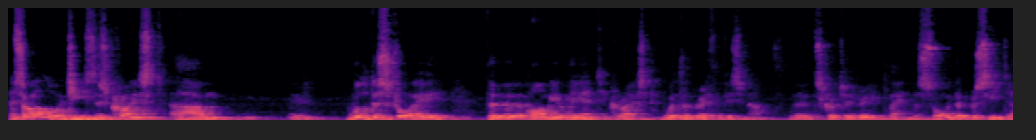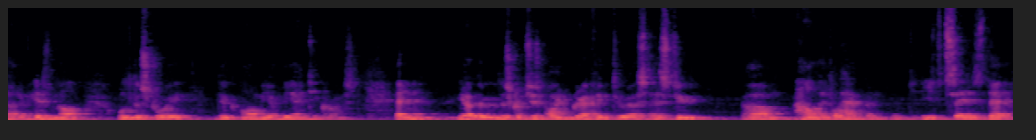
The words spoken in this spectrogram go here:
And so our Lord Jesus Christ um, will destroy the army of the Antichrist with the breath of his mouth. The scripture is very plain. The sword that proceeds out of his mouth will destroy the army of the Antichrist. And, you know, the, the scripture is quite graphic to us as to um, how that will happen. It, says that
